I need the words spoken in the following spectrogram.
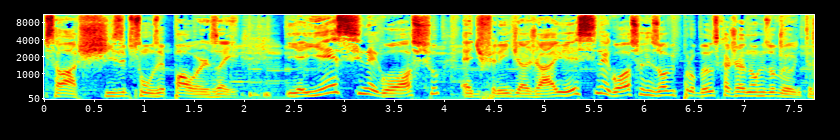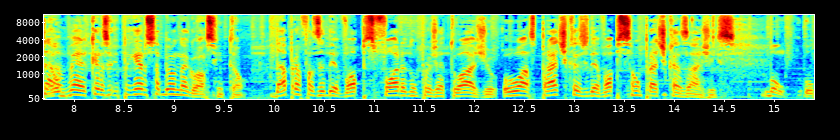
Sei lá, XYZ Powers aí. E aí esse negócio é diferente de Agile e esse negócio resolve problemas que a Agile não resolveu, entendeu? Tá, velho, eu quero, eu quero saber um negócio então. Dá pra fazer DevOps fora de um projeto ágil? Ou as práticas de DevOps são práticas ágeis? Bom, o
